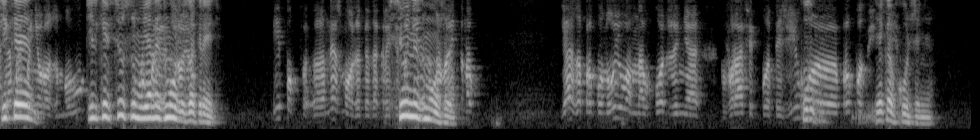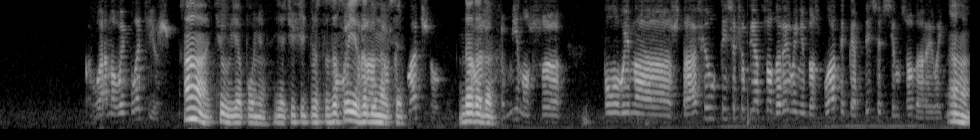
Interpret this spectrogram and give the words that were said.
Тільки- Тільки всю суму я не зможу закрити. і поп- е, не зможете закрити. Всю не зможу. Я запропоную вам на входження в графік платежів Коли- е, пропозицію. Яке входження? Плановий платіж. А, тю, я поняв. Я чуть-чуть просто за своє задумався. Да-да-да. Мінус е, штрафів 1500 гривень і до сплати 5700 гривень. Ага.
